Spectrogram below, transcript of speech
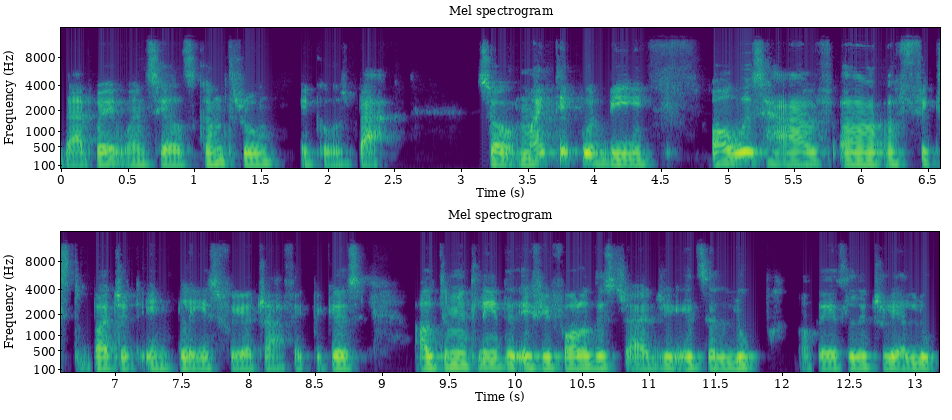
That way when sales come through it goes back. So my tip would be always have uh, a fixed budget in place for your traffic because ultimately the, if you follow this strategy it's a loop okay? It's literally a loop.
